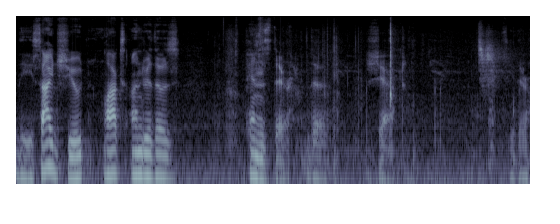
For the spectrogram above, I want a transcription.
the side chute locks under those pins there, the shaft. See there?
